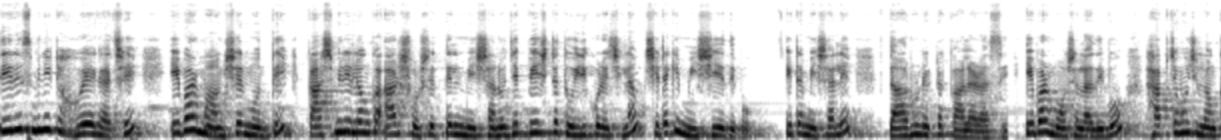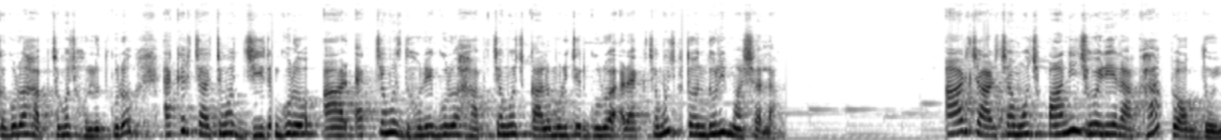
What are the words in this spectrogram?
তিরিশ মিনিট হয়ে গেছে, এবার মাংসের মধ্যে কাশ্মীরি লঙ্কা আর সর্ষের তেল মেশানো যে পেস্টটা তৈরি করেছিলাম, সেটাকে মিশিয়ে দেব। এটা মেশালে দারুণ একটা কালার আসে। এবার মশলা দেব, হাফ চামচ লঙ্কা গুঁড়ো, হাফ চামচ হলুদ গুঁড়ো, একের চার চামচ জিরা গুঁড়ো আর এক চামচ ধনে গুঁড়ো, হাফ চামচ কালো মরিচের গুঁড়ো আর এক চামচ তন্দুরি মশলা। আর চার চামচ পানি ঝরিয়ে রাখা টক দই।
